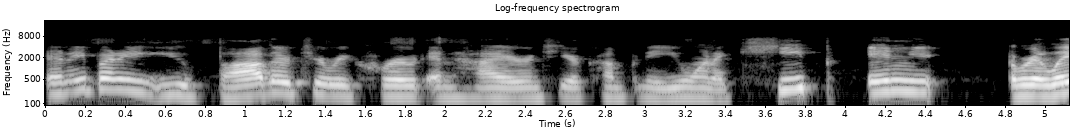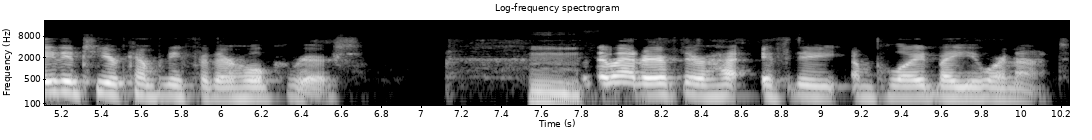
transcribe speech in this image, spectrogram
anybody you bother to recruit and hire into your company you want to keep in related to your company for their whole careers. Hmm. no matter if they're if they're employed by you or not.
